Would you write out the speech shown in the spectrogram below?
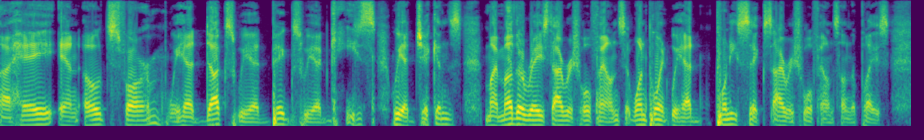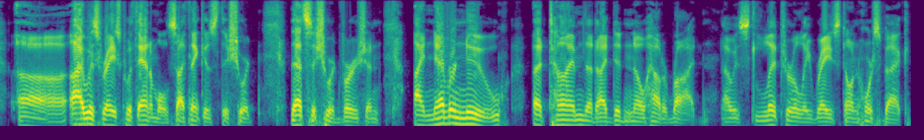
a hay and oats farm. We had ducks, we had pigs, we had geese, we had chickens. My mother raised Irish wolfhounds. At one point, we had 26 Irish wolfhounds on the place. Uh, I was raised with animals, I think is the short, that's the short version. I never knew a time that I didn't know how to ride. I was literally raised on horseback.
